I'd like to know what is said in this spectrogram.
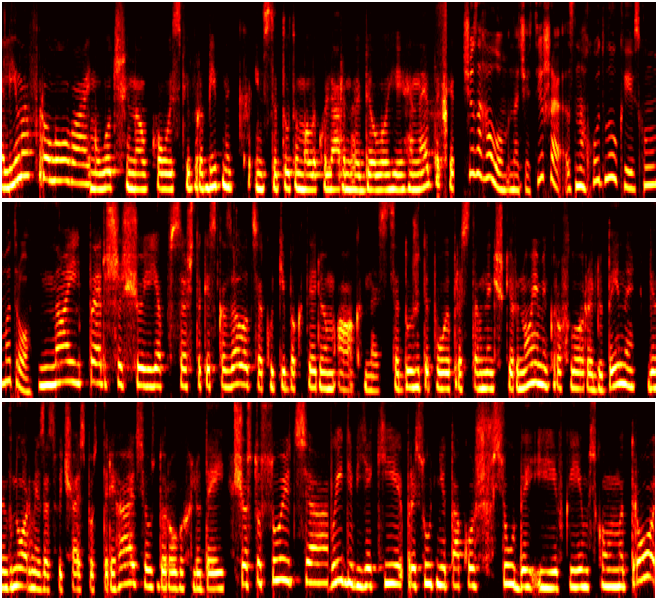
Аліна Фролова, молодший науковий співробітник інституту молекулярної біології і генетики. Що загалом найчастіше знаходили у київському метро? Найперше, що я б все ж таки сказала, це кутібактеріум акнес. Це дуже типовий представник шкірної мікрофлори людини. Він в нормі зазвичай спостерігається у здорових людей. Що стосується видів, які присутні також всюди і в київському метро,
